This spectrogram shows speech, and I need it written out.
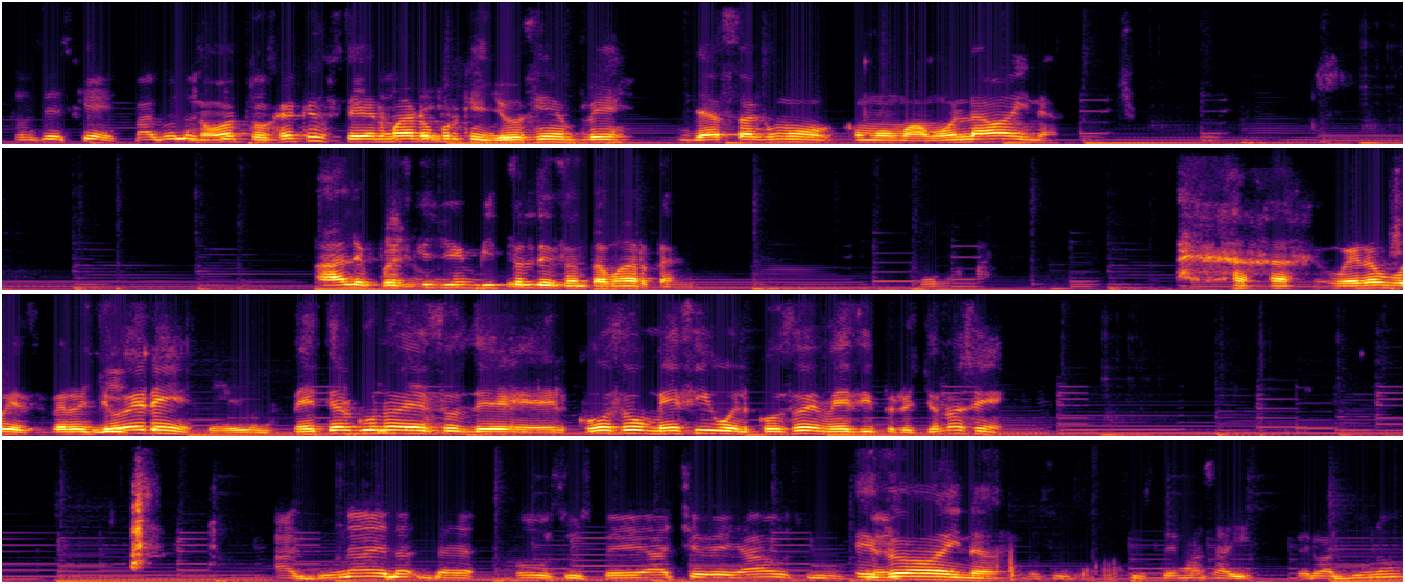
Entonces, ¿qué? ¿Pago los no, toca que usted, hermano, porque yo siempre ya está como, como mamón la vaina. Dale, pues que yo invito el de Santa Marta. bueno, pues, pero yo veré. Mete alguno de esos, del coso Messi o el coso de Messi, pero yo no sé. Alguna de, las, o sus PHBA o su. Esa vaina. O sus, sus, temas ahí, pero alguno.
